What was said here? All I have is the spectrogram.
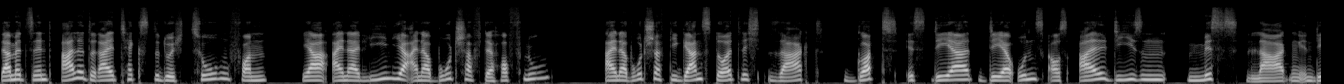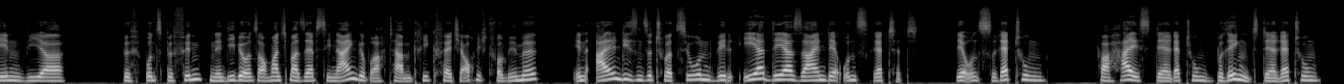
Damit sind alle drei Texte durchzogen von ja einer Linie, einer Botschaft der Hoffnung, einer Botschaft, die ganz deutlich sagt, Gott ist der, der uns aus all diesen Misslagen, in denen wir be uns befinden, in die wir uns auch manchmal selbst hineingebracht haben, Krieg fällt ja auch nicht vom Himmel, in allen diesen Situationen will er der sein, der uns rettet, der uns Rettung verheißt, der Rettung bringt, der Rettung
